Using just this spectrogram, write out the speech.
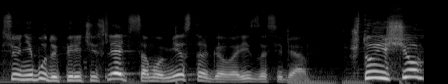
Все не буду перечислять, само место говорит за себя. Что еще?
